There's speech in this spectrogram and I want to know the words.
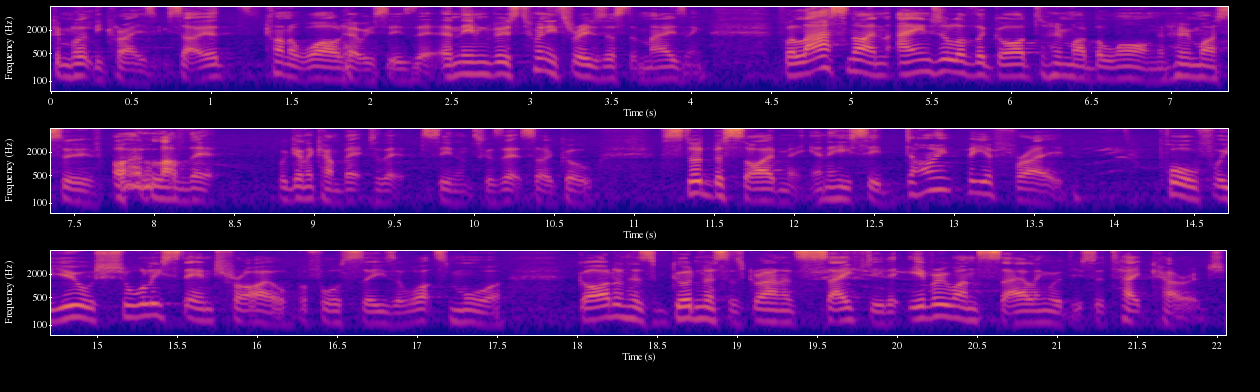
completely crazy. So it's kind of wild how he says that. And then verse 23 is just amazing. For last night, an angel of the God to whom I belong and whom I serve, oh, I love that. We're going to come back to that sentence because that's so cool, stood beside me. And he said, Don't be afraid, Paul, for you will surely stand trial before Caesar. What's more, God in his goodness has granted safety to everyone sailing with you, so take courage.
